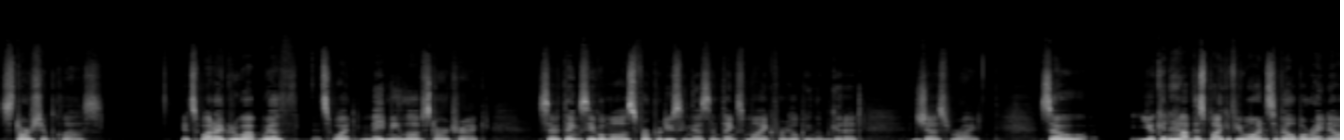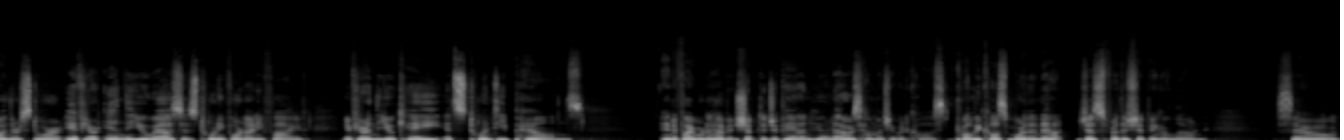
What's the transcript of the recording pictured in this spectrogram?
Starship class? It's what I grew up with, it's what made me love Star Trek. So thanks, Eaglemoss, for producing this, and thanks, Mike, for helping them get it just right. So you can have this plaque if you want. It's available right now in their store. If you're in the US, it's $24.95. If you're in the UK, it's 20 pounds. And if I were to have it shipped to Japan, who knows how much it would cost? It'd probably cost more than that just for the shipping alone. So,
